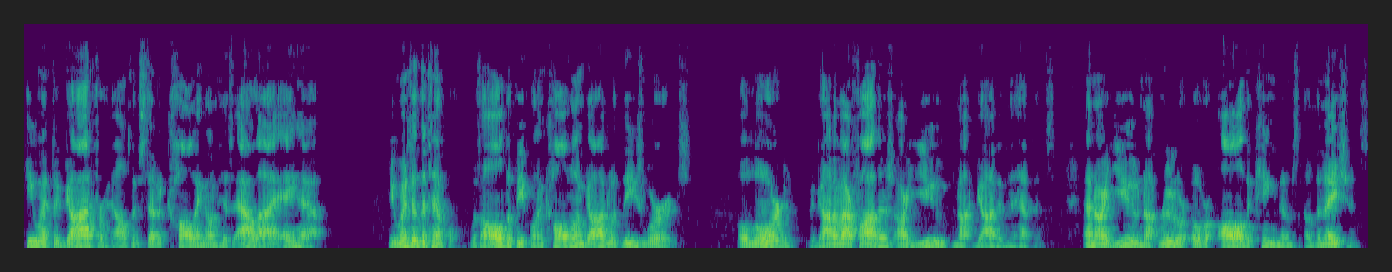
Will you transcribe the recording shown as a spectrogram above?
he went to God for help instead of calling on his ally Ahab. He went to the temple with all the people and called on God with these words O Lord, the God of our fathers, are you not God in the heavens? And are you not ruler over all the kingdoms of the nations?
